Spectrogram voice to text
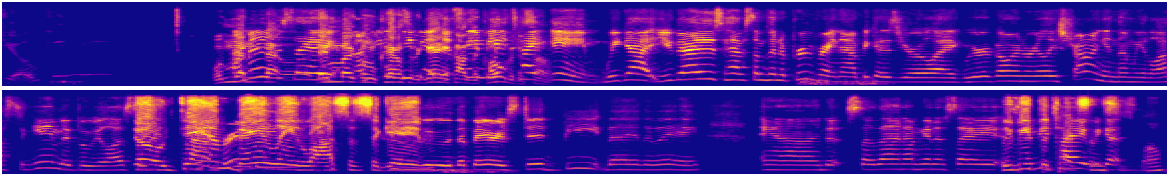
joking me? Well, I'm gonna not- say they might gonna gonna cancel the it- game because gonna of be a COVID or tight game. We got you guys have something to prove right now because you're like we were going really strong and then we lost a game, but we lost. to No, Tom Dan Bailey lost us a game. who the Bears did beat, by the way. And so then I'm gonna say We it's beat gonna be the tight. We Texans got as well.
